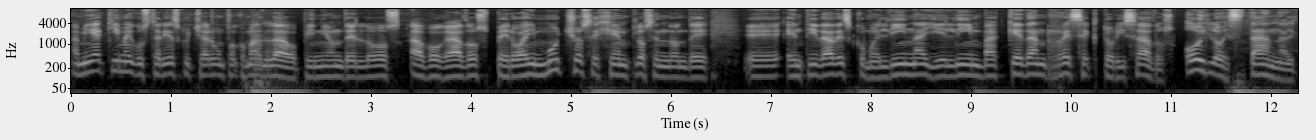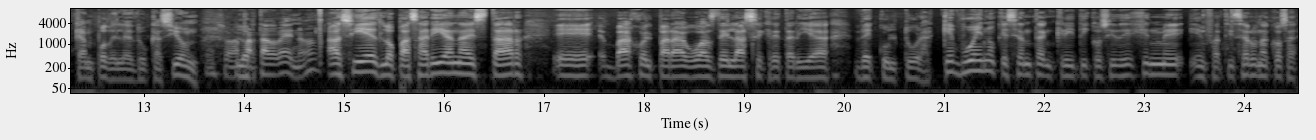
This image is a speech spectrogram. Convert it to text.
A mí aquí me gustaría escuchar un poco más la opinión de los abogados, pero hay muchos ejemplos en donde eh, entidades como el INA y el INBA quedan resectorizados. Hoy lo están al campo de la educación. Es un apartado B, ¿no? Así es, lo pasarían a estar eh, bajo el paraguas de la Secretaría de Cultura. Qué bueno que sean tan críticos y déjenme enfatizar una cosa.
